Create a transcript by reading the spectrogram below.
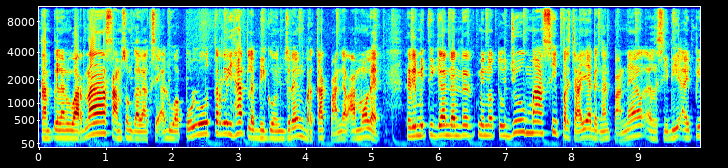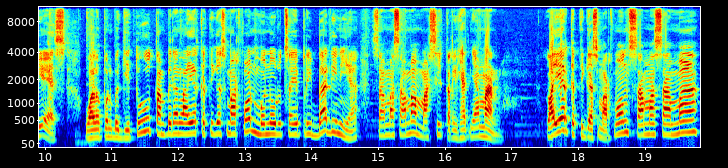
Tampilan warna Samsung Galaxy A20 terlihat lebih gonjreng berkat panel AMOLED. Realme 3 dan Redmi Note 7 masih percaya dengan panel LCD IPS. Walaupun begitu, tampilan layar ketiga smartphone menurut saya pribadi nih ya, sama-sama masih terlihat nyaman. Layar ketiga smartphone sama-sama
